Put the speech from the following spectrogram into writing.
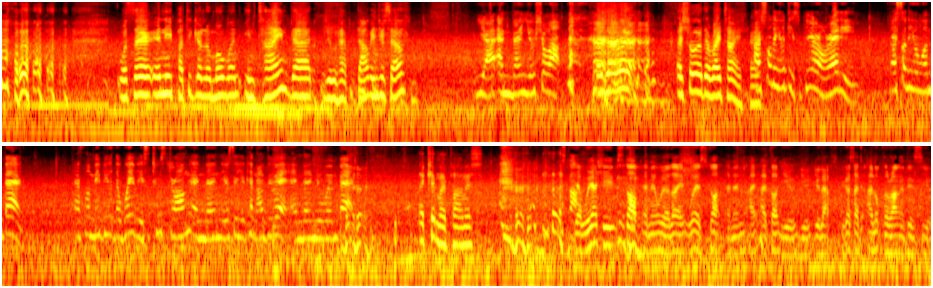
Was there any particular moment in time that you have doubt in yourself? Yeah, and then you show up. Is that right? I saw at the right time. I thought you disappeared already. I thought you went back. I thought maybe the wave is too strong, and then you say you cannot do it, and then you went back. I kept my promise. Scott. Yeah, we actually stopped and then we were like, where's Scott? And then I, I thought you, you, you left because I, I looked around and didn't see you.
